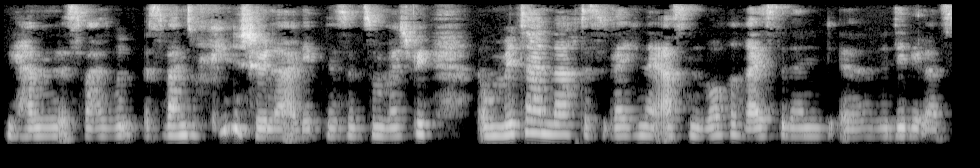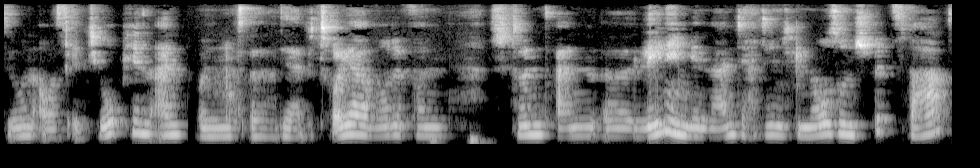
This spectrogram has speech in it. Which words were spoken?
wir haben, es war, es waren so viele schöne Erlebnisse. Zum Beispiel um Mitternacht, das ist gleich in der ersten Woche, reiste dann äh, eine Delegation aus Äthiopien an und äh, der Betreuer wurde von Stund an äh, Lenin genannt. Der hatte nämlich genauso einen Spitzbart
